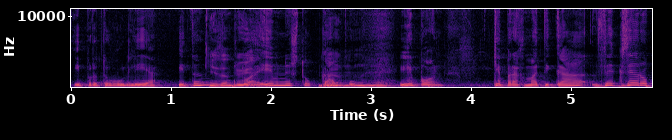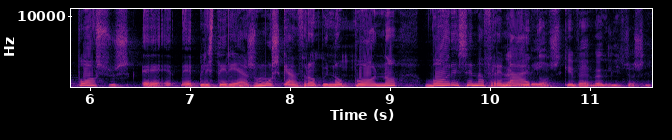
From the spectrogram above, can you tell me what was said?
η πρωτοβουλία. Ήταν, ήταν του αείμνηστου κάπου. Ναι, ναι, ναι. Λοιπόν, και πραγματικά δεν ξέρω πόσους ε, ε, πληστηριασμούς και ανθρώπινο πόνο μπόρεσε να φρενάρει. Να γλιτώσει. Και βέβαια γλίτωσε.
